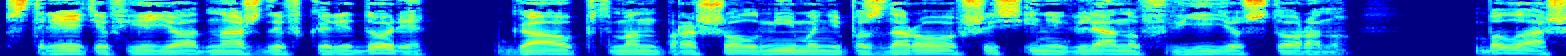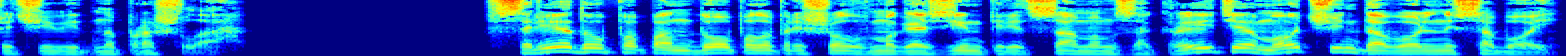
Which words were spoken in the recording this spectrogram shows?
Встретив ее однажды в коридоре, Гауптман прошел мимо, не поздоровавшись и не глянув в ее сторону. Блажь, очевидно, прошла. В среду Папандополо пришел в магазин перед самым закрытием, очень довольный собой.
